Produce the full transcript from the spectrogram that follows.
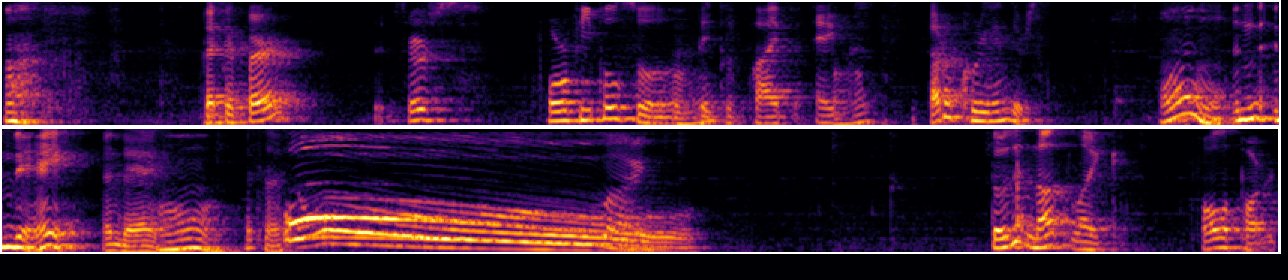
Black pepper. s- serves four people, so Mm-hmm. they put five eggs. A lot of corianders. Oh, in, in the egg. And the egg. Oh, That's nice. Oh my. does it not like fall apart?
